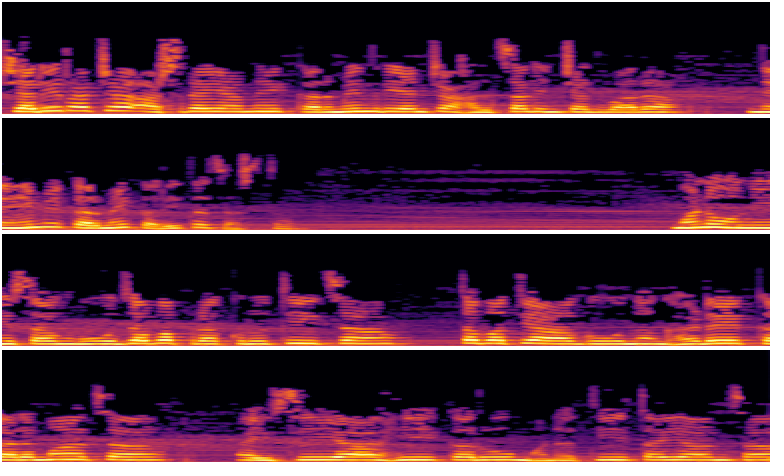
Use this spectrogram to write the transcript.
शरीराच्या आश्रयाने कर्मेंद्रियांच्या हालचालींच्या द्वारा नेहमी कर्मे करीतच असतो. म्हणून संगू जव प्रकृतीचा तव त्यागून घडे कर्माचा ऐसियाही करू म्हणती तयांचा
